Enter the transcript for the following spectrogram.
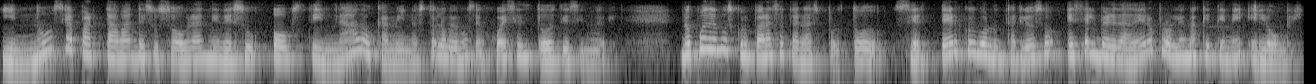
y no se apartaban de sus obras ni de su obstinado camino. Esto lo vemos en jueces 2.19. No podemos culpar a Satanás por todo. Ser terco y voluntarioso es el verdadero problema que tiene el hombre.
